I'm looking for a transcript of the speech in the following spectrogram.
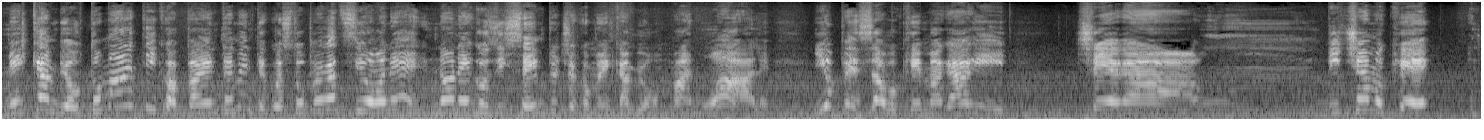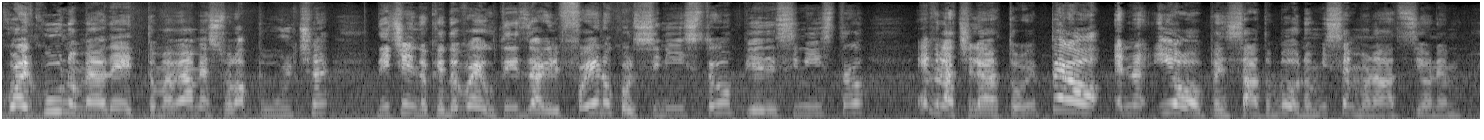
nel cambio automatico apparentemente questa operazione non è così semplice come il cambio manuale. Io pensavo che magari c'era un... diciamo che qualcuno mi ha detto, mi aveva messo la pulce dicendo che dovrei utilizzare il freno col sinistro, piede sinistro e l'acceleratore. Però io ho pensato, boh, non mi sembra un'azione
